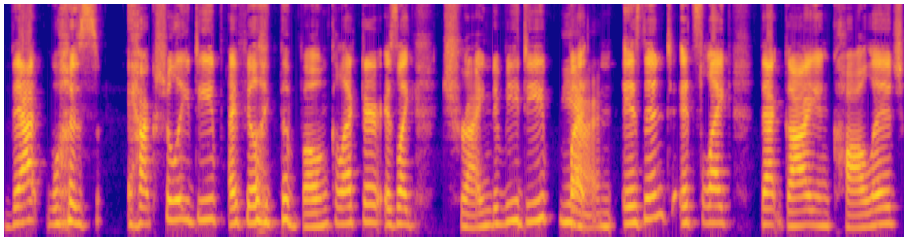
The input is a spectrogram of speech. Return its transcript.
that was actually deep. I feel like the bone collector is like trying to be deep, yeah. but isn't. It's like that guy in college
